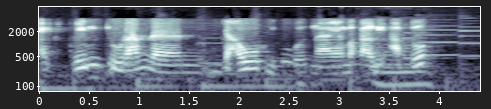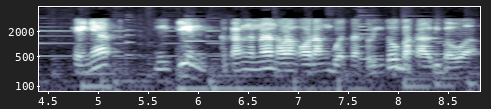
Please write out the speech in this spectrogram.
ekstrim curam dan jauh gitu. Nah yang bakal di up tuh kayaknya mungkin kekangenan orang-orang buat traveling tuh bakal dibawa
